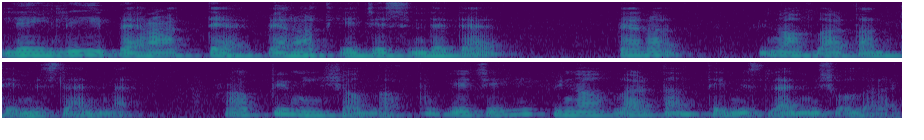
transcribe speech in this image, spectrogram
Leyle-i Berat'te, Berat gecesinde de Berat günahlardan temizlenme. Rabbim inşallah bu geceyi günahlardan temizlenmiş olarak,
